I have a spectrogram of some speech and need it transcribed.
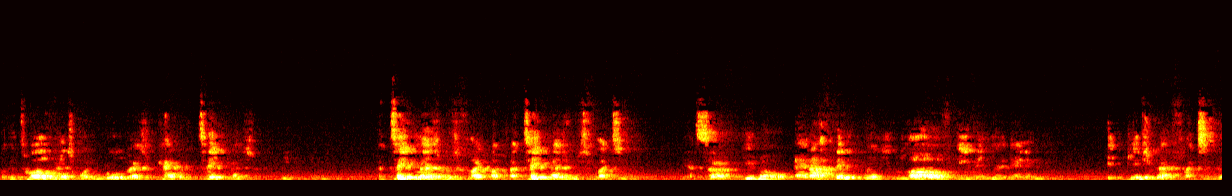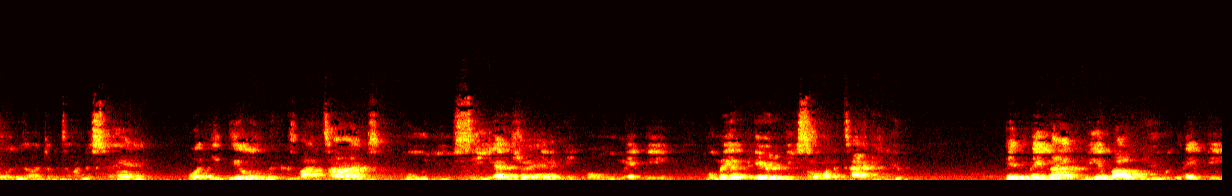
with a 12 inch wooden ruler as you can with a tape measure. A tape measure is flex, a, a tape measure is flexible. Yes, sir. You know, and I think when you love even your enemy, it gives you that flexibility to, to understand what you're dealing with. Because a lot of times, who you see as your enemy, or who may be, who may appear to be someone attacking you, it may not be about you. It may be,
